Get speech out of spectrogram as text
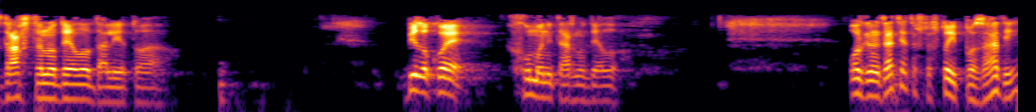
здравствено дело, дали е тоа било кое хуманитарно дело. Организацијата што стои позади,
